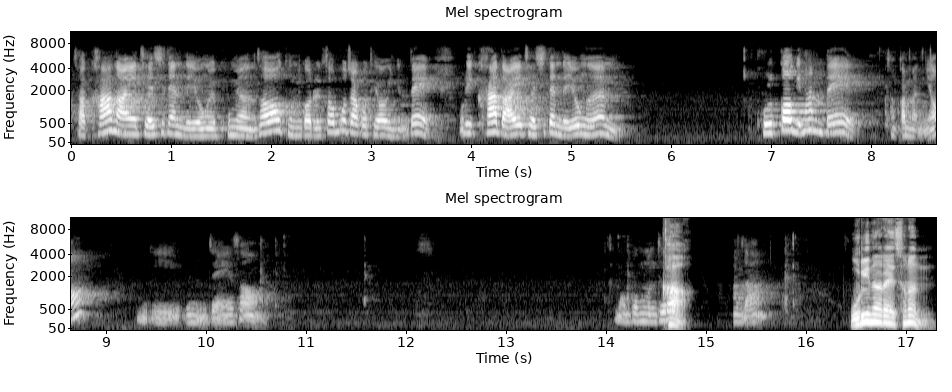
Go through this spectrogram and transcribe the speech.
자, 가 아에 제시된 내용을 보면서 근거를 써보자고 되어 있는데, 우리 가 아에 제시된 내용은 볼 거긴 한데, 잠깐만요. 여기 문제에서 한번 본문 가. 들어갑니다. 우리나라에서는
